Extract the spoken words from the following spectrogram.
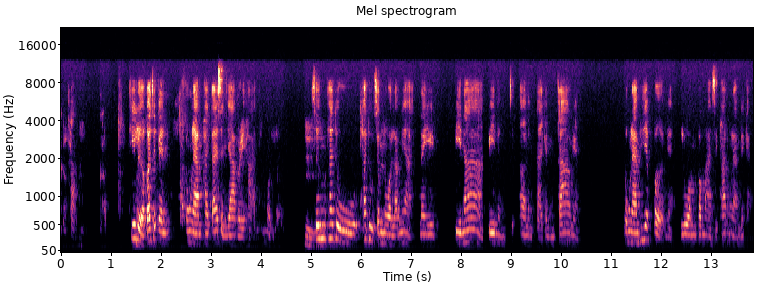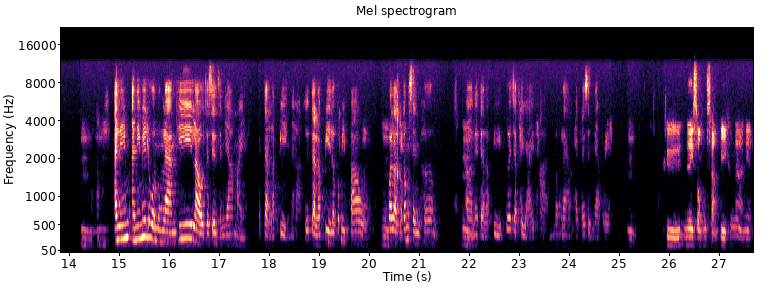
ครับค่ะครับที่เหลือก็จะเป็นโรงแรมภายใต้สัญญาบริหารทั้งหมดเลยอืมซึ่งถ้าดูถ้าดูจำนวนแล้วเนี่ย ในปปีหน้าปีหนึ่งเอ่อหนึ่งแปดกับหนึ่งเก้าเนี่ย โรงแรมที่จะเปิดเนี่ย รวมประมาณสิบห้าโรงแรมด้วยกันอืมอืมอันนี้อันนี้ไม่รวมโรงแรมที่เราจะเซ็นสัญญาใหม่ในแต่ละปีนะคะ คือแต่ละปีเราก็มีเป้าอืมว่าเราคจะบต้องเซ็นเพิ่มอืมเอ่อ ในแต่ละปีเพื่อจะขยายฐานโรงแรมภายใต้สัญญาบริหารคือในสองถึงสามปีข้างหน้าเนี่ย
